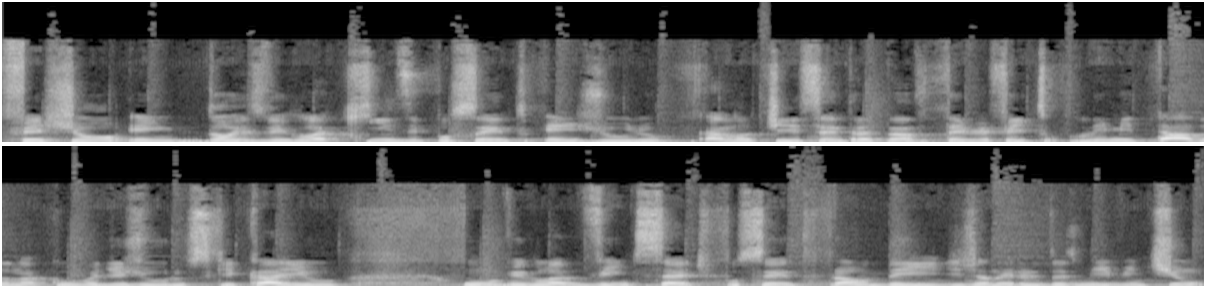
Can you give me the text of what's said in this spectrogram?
fechou em 2,15% em julho. A notícia, entretanto, teve efeito limitado na curva de juros, que caiu 1,27% para o DI de janeiro de 2021.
